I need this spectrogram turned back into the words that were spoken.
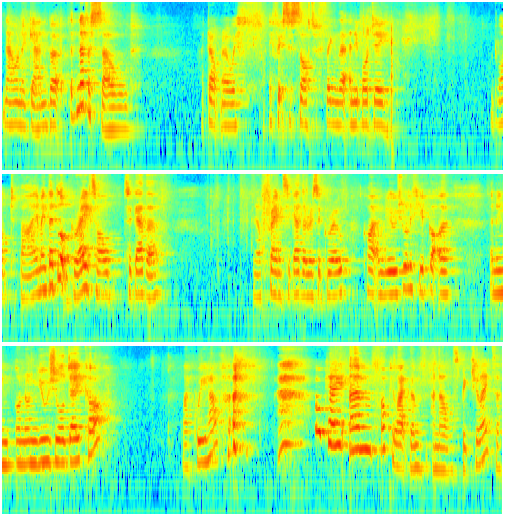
now and again, but they've never sold. I don't know if, if it's the sort of thing that anybody would want to buy. I mean, they'd look great all together, you know, framed together as a group. Quite unusual if you've got a, an, an unusual decor, like we have. okay, um, hope you like them, and I'll speak to you later.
